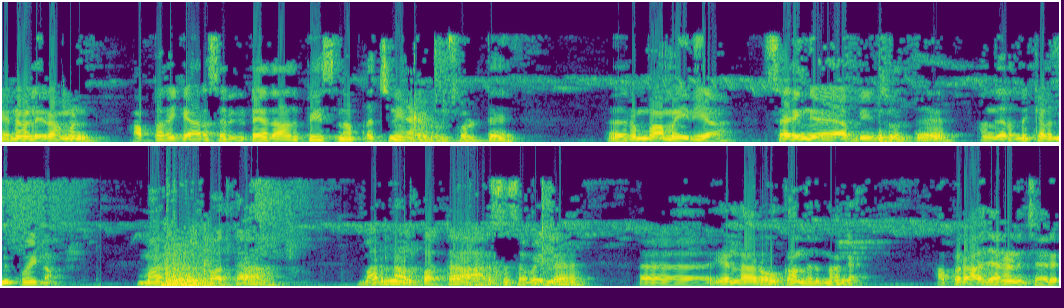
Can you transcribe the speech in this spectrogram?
தெனாலிராமன் அப்போதைக்கு அரசர்கிட்ட ஏதாவது பேசினா பிரச்சனை ஆகிடும்னு சொல்லிட்டு ரொம்ப அமைதியாக சரிங்க அப்படின்னு சொல்லிட்டு அங்கேருந்து கிளம்பி போயிட்டான். மறுநாள் பார்த்தா மறுநாள் பார்த்தா அரச சபையில் எல்லாரும் உட்காந்துருந்தாங்க அப்போ ராஜா நினச்சாரு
